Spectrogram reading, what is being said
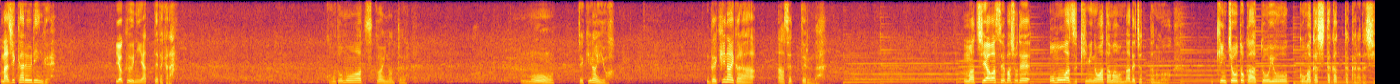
マジカルリング。よく似合ってたから。子供扱いなんてもうできないよ。できないから焦ってるんだ。待ち合わせ場所で思わず君の頭を撫でちゃったのも緊張とか動揺をごまかしたかったからだし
